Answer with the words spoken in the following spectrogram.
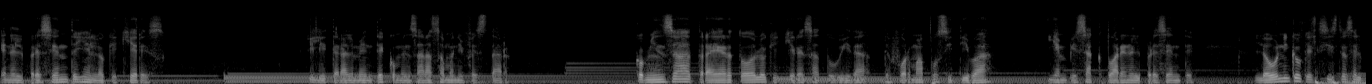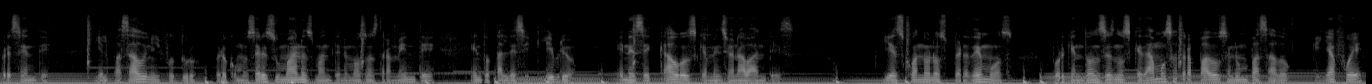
en el presente y en lo que quieres. Y literalmente comenzarás a manifestar. Comienza a atraer todo lo que quieres a tu vida de forma positiva y empieza a actuar en el presente. Lo único que existe es el presente, y el pasado ni el futuro, pero como seres humanos mantenemos nuestra mente en total desequilibrio, en ese caos que mencionaba antes. Y es cuando nos perdemos, porque entonces nos quedamos atrapados en un pasado que ya fue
